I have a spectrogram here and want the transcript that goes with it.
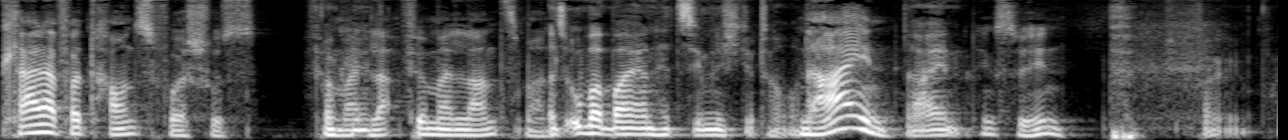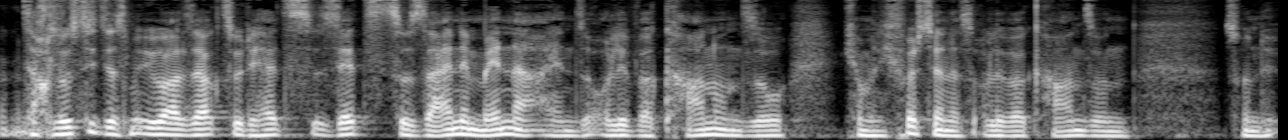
kleiner Vertrauensvorschuss für, mein, La- für meinen Landsmann. Als Oberbayern hättest du ihm nicht getraut. Nein! Nein. Denkst du hin? Frage. Ist auch lustig, dass man überall sagt, so, der hetzt- setzt so seine Männer ein, so Oliver Kahn und so. Ich kann mir nicht vorstellen, dass Oliver Kahn so ein, so ein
